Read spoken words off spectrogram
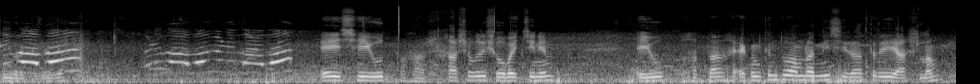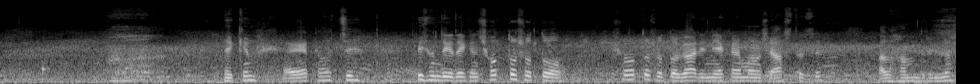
সুন্দর একটা জায়গা। এই সেই উদ পাহাড়, আশা করি সবাই চিনেন। এই উদ পাহাড়টা, এখন কিন্তু আমরা নিশি রাত্রে আসলাম। দেখেন, এটা হচ্ছে পিছন দিকে দেখেন, শত শত শত শত গাড়ি নিয়ে এখানে মানুষ আসতেছে। আলহামদুলিল্লাহ।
